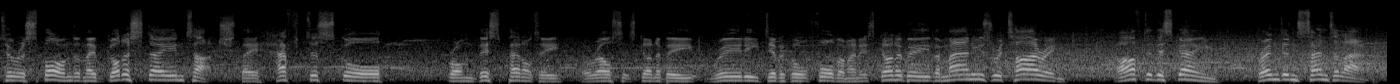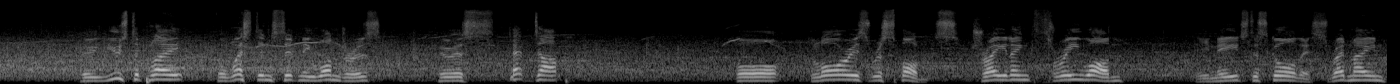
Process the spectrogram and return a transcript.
to respond, and they've got to stay in touch. They have to score from this penalty, or else it's going to be really difficult for them. And it's going to be the man who's retiring after this game, Brendan Santalab, who used to play for Western Sydney Wanderers, who has stepped up for Glory's response, trailing 3 1. He needs to score this. Redmayne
